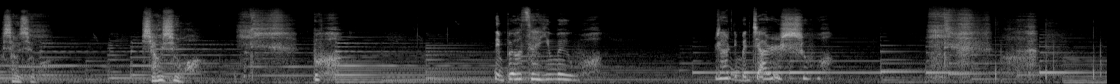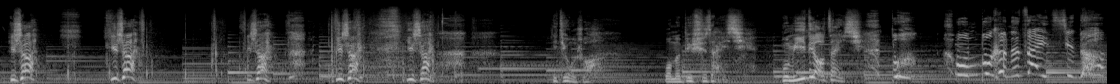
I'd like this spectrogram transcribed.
相信我，相信我。不，你不要再因为我。让你们家人失望。一山，依山。依山，依山，依山，你听我说，我们必须在一起，我们一定要在一起。不，我们不可能在一起的。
